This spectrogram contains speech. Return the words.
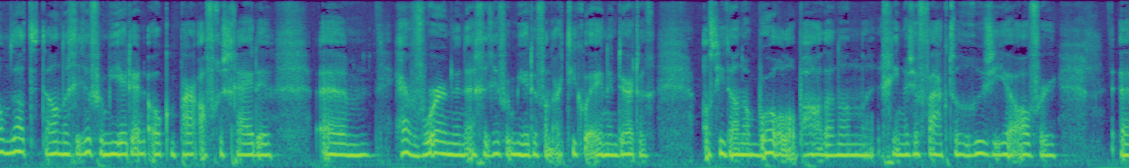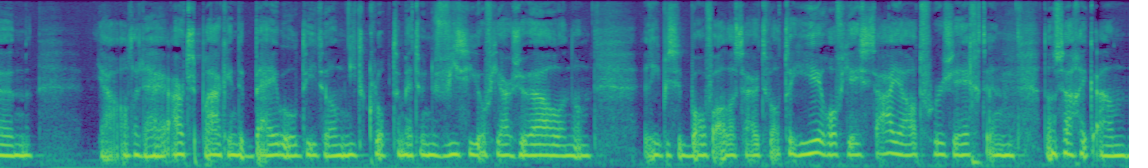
omdat dan de gereformeerden en ook een paar afgescheiden um, hervormden en gereformeerden van artikel 31... als die dan een borrel op hadden, dan gingen ze vaak tot ruzie over... Um, ja, allerlei uitspraken in de Bijbel die dan niet klopten met hun visie of juist wel. En dan riepen ze boven alles uit wat de Heer of Jesaja had voorzegd. En dan zag ik aan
